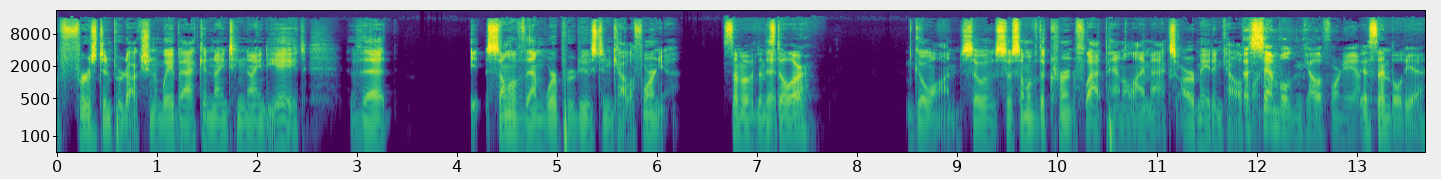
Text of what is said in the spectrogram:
first in production way back in 1998, that it, some of them were produced in California. Some of them still are. Go on. So, so some of the current flat panel iMacs are made in California. Assembled in California. yeah. Assembled, yeah.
